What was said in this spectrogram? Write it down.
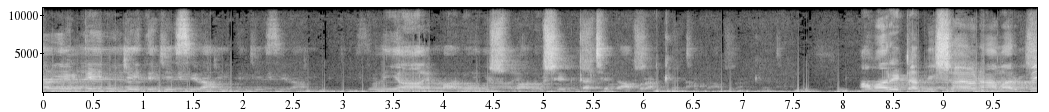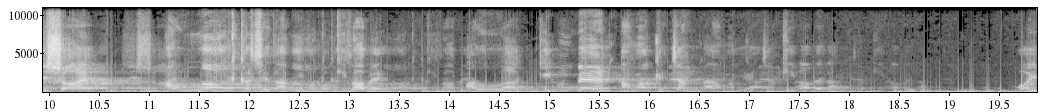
আমি এটাই বুঝাইতে চেয়েছিলাম, দুনিয়ায় মানুষ মানুষের কাছে দাম রাখে আমার এটা বিষয় না, আমার বিষয় আল্লাহর কাছে দামি হব কীভাবে? আল্লাহ কিনবেন আমাকে জান্নাত দিয়া। কীভাবে দামি? ওই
